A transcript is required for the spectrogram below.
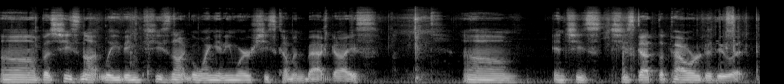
uh, but she's not leaving. She's not going anywhere. She's coming back, guys. Um, and she's she's got the power to do it.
